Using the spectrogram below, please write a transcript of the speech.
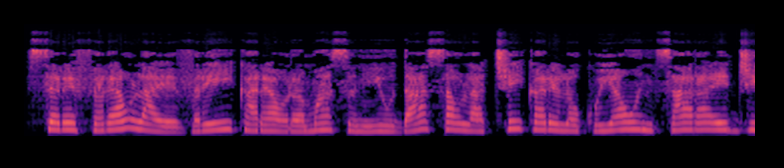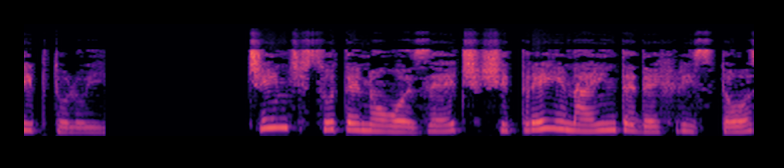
se refereau la evrei care au rămas în Iuda sau la cei care locuiau în țara Egiptului. 593 înainte de Hristos,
